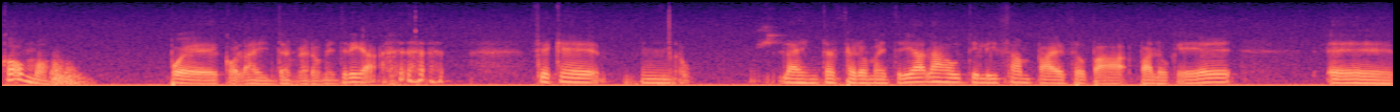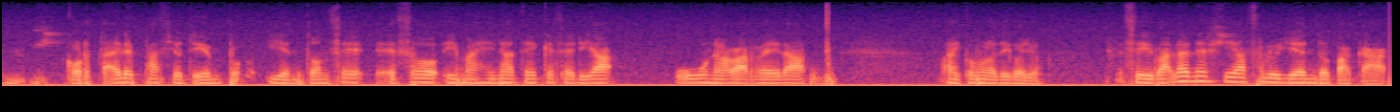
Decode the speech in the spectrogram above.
¿Cómo? pues con las interferometrías. si es que mm, las interferometrías las utilizan para eso, para lo que es eh, cortar el espacio-tiempo y entonces eso imagínate que sería una barrera, ay, ¿cómo lo digo yo? Si va la energía fluyendo para acá,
